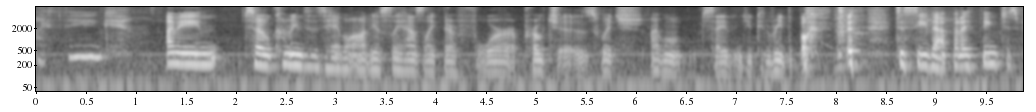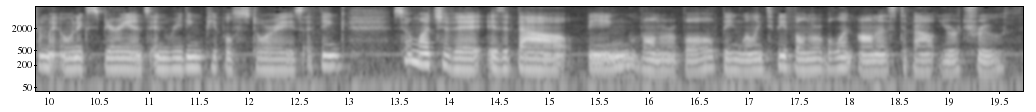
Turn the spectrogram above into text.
I think, I mean, so coming to the table obviously has like their four approaches, which I won't say that you can read the book to, to see that, but I think just from my own experience and reading people's stories, I think so much of it is about being vulnerable, being willing to be vulnerable and honest about your truth.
